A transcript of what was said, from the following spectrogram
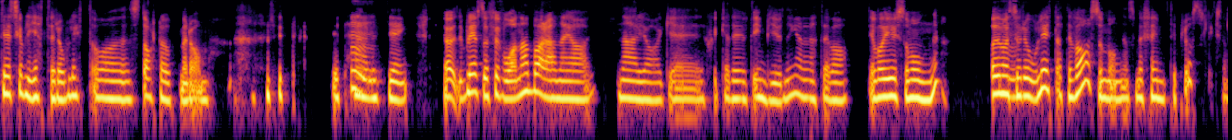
det, ska bli jätteroligt att starta upp med dem. det är ett Mm. härligt gäng. Jag blev så förvånad bara när jag, när jag eh, skickade ut inbjudningar att det var, det var ju så många. Och det var så Mm. roligt att det var så många som är 50 plus. Liksom.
